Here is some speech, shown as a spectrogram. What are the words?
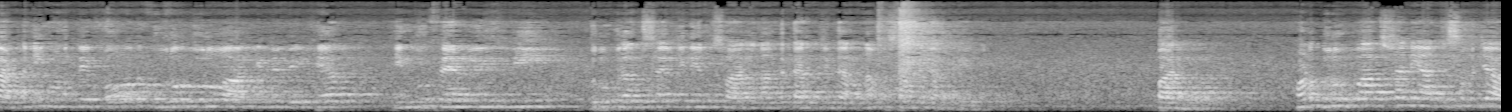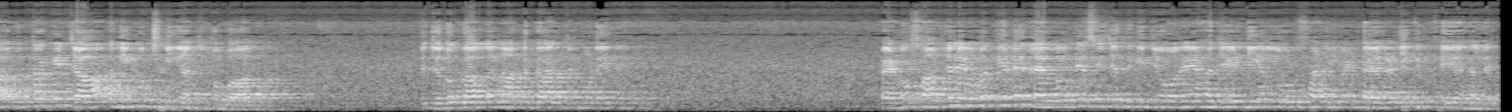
ਘੱਟ ਨਹੀਂ, ਹੁਣ ਤੇ ਬਹੁਤ ਦੂਰੋਂ ਦੂਰੋਂ ਆ ਕੇ ਮੈਂ ਵੇਖਿਆ, ਹਿੰਦੂ ਫੈਮਿਲੀਜ਼ ਵੀ ਗੁਰੂ ਗ੍ਰੰਥ ਸਾਹਿਬ ਜੀ ਦੇ ਅਨੁਸਾਰ ਆਨੰਦ ਕਾਰਜ ਕਰਨਾ ਪਸੰਦ ਕਰਦੇ ਨੇ। ਪਰ ਹੁਣ ਗੁਰੂ ਪਾਤਸ਼ਾਹ ਨੇ ਅੱਜ ਸਮਝਾ ਦਿੱਤਾ ਕਿ ਜਾਤ ਨਹੀਂ ਪੁੱਛਣੀ ਅੱਜ ਤੋਂ ਬਾਅਦ। ਤੇ ਜਦੋਂ ਕੱਲ ਆਨੰਦ ਕਾਰਜ ਹੋਣੇ ਨੇ। ਭੈਣੋ, ਸਮਝ ਰਹੇ ਹੋ ਨਾ ਕਿਹੜੇ ਲੈਵਲ ਤੇ ਅਸੀਂ ਜ਼ਿੰਦਗੀ ਜਿਉ ਰਹੇ ਹਾਂ? ਹਜੇ ਇੰਡੀਅਨ ਲੋਕ ਸਾਡੀ ਮੈਂਟੈਲਿਟੀ ਕਿੱਥੇ ਹੈ ਹਲੇ?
